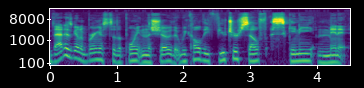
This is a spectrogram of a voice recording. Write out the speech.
That is going to bring us to the point in the show that we call the Future Self Skinny Minute.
